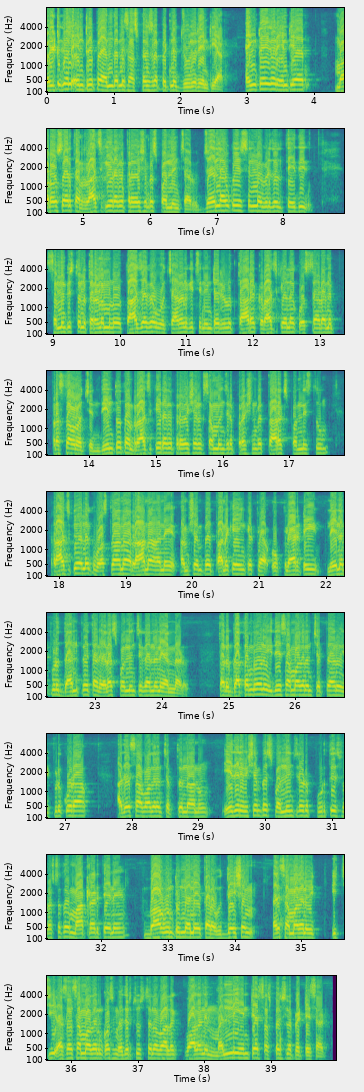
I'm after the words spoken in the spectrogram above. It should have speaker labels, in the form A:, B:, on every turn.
A: Political ఎంట్రీపై అందరినీ సస్పెన్స్లో పెట్టిన junior NTR. Young tiger NTR మరోసారి తన రాజకీయ రంగ ప్రవేశంపై స్పందించారు. జై సినిమా విడుదల తేదీ సమీపిస్తున్న తరుణంలో తాజాగా ఓ ఛానల్కి ఇచ్చిన ఇంటర్వ్యూలో తారక్ రాజకీయాల్లోకి వస్తాడనే ప్రస్తావన వచ్చింది. దీంతో తన రాజకీయ రంగ ప్రవేశానికి సంబంధించిన ప్రశ్నపై తారక్ స్పందిస్తూ రాజకీయాలకు వస్తానా రానా అనే అంశంపై తనకే ఇంకా క్లా- ఓ క్లారిటీ లేనప్పుడు దానిపై తాను ఎలా స్పందించగలనని అన్నాడు. తను గతంలోనూ ఇదే సమాధానం చెప్పాను. ఇప్పుడు కూడా అదే సమాధానం చెప్తున్నాను. ఏదైనా విషయంపై స్పందించినప్పుడు పూర్తి స్పష్టతో మాట్లాడితేనే బాగుంటుందనే తన ఉద్దేశం అని సమాధానం ఇచ్చి అసలు సమాధానం కోసం ఎదురు చూస్తున్న వాళ్ళ వాళ్ళని మళ్ళీ ఎన్టీఆర్ సస్పెన్స్లో పెట్టేశాడు.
